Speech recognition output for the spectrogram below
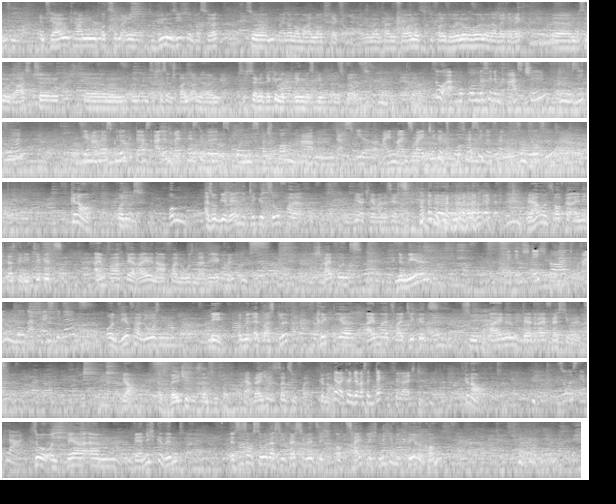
entfernen kann, trotzdem eigentlich die Bühne sieht und was hört, zu einer normalen Lautstärke auch. Also man kann vorne sich die volle Dröhnung holen oder weiter weg äh, ein bisschen im Gras chillen ähm, und, und sich das entspannt anhören. Sich seine Decke mitbringen, das geht alles bei uns. Ja. So, apropos ein bisschen im Gras chillen und Musik hören. Wir haben das Glück, dass alle drei Festivals uns versprochen haben, dass wir einmal zwei Tickets pro Festival verlosen dürfen. Genau. Und um, also wir werden die Tickets so ver... Wie erklären wir das jetzt? wir haben uns darauf geeinigt, dass wir die Tickets einfach der Reihe nach verlosen. Also ihr könnt uns, schreibt uns eine Mail Mit dem Stichwort Brandenburger Festivals. und wir verlosen, nee, und mit etwas Glück kriegt ihr einmal zwei Tickets zu einem der drei Festivals. Ja, Also welches ist dann Zufall? welches ist dann Zufall? Genau. Ja, da könnt ihr was entdecken vielleicht. Genau. So ist der Plan. So, und wer, ähm, wer nicht gewinnt, es ist auch so, dass die Festivals sich auch zeitlich nicht in die Quere kommen.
